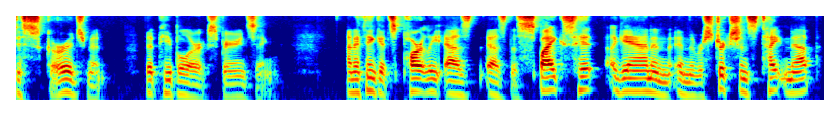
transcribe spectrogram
discouragement that people are experiencing. And I think it's partly as, as the spikes hit again and, and the restrictions tighten up,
